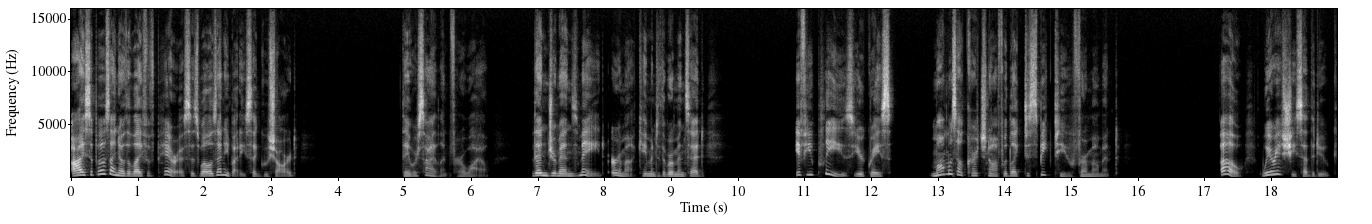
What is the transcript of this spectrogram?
I suppose I know the life of Paris as well as anybody, said Guerchard. They were silent for a while. Then Germaine's maid, Irma, came into the room and said, If you please, Your Grace, Mademoiselle Kritchnoff would like to speak to you for a moment. Oh, where is she? said the Duke.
